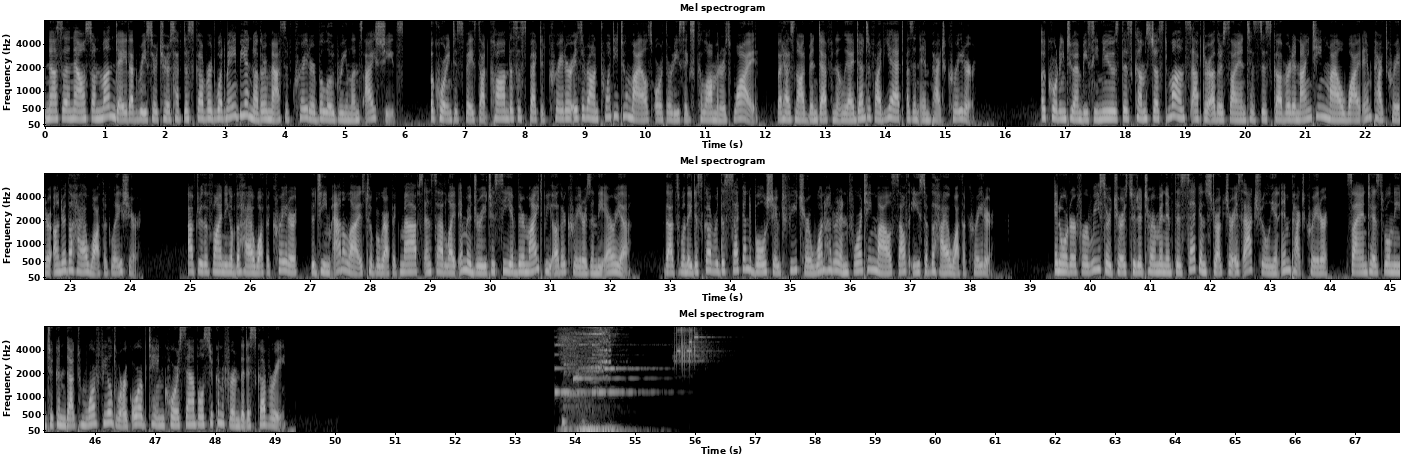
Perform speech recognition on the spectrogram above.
NASA announced on Monday that researchers have discovered what may be another massive crater below Greenland's ice sheets. According to Space.com, the suspected crater is around 22 miles or 36 kilometers wide, but has not been definitely identified yet as an impact crater. According to NBC News, this comes just months after other scientists discovered a 19 mile wide impact crater under the Hiawatha Glacier. After the finding of the Hiawatha crater, the team analyzed topographic maps and satellite imagery to see if there might be other craters in the area. That's when they discovered the second bowl shaped feature 114 miles southeast of the Hiawatha crater. In order for researchers to determine if this second structure is actually an impact crater, Scientists will need to conduct more fieldwork or obtain core samples to confirm the discovery.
